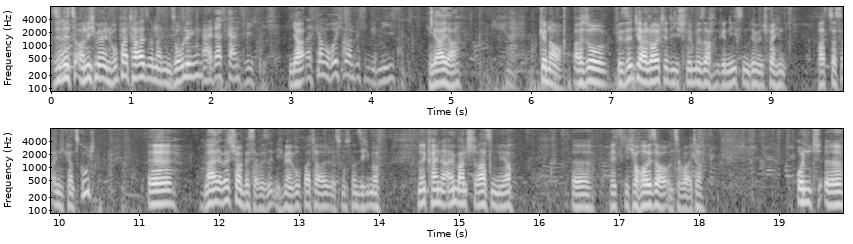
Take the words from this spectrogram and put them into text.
Sind jetzt auch nicht mehr in Wuppertal, sondern in Solingen. Ja, das ist ganz wichtig. Ja. Das kann man ruhig mal ein bisschen genießen. Ja, ja. Genau. Also wir sind ja Leute, die schlimme Sachen genießen. Dementsprechend passt das eigentlich ganz gut. Äh, nein, aber ist schon besser. Wir sind nicht mehr in Wuppertal. Das muss man sich immer. Ne, keine Einbahnstraßen mehr. Äh, hässliche Häuser und so weiter. Und äh,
